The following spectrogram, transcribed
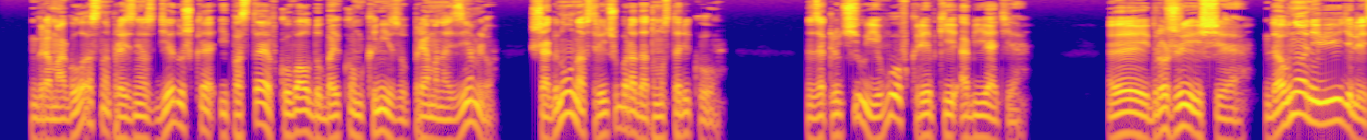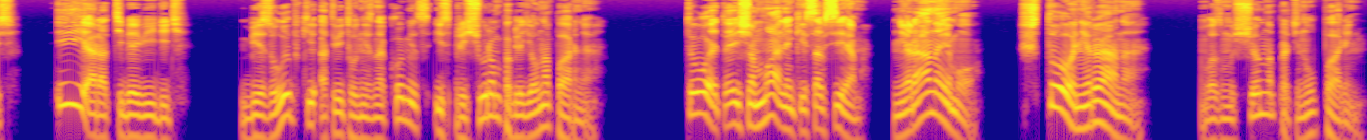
— громогласно произнес дедушка и, поставив кувалду бойком к низу прямо на землю, шагнул навстречу бородатому старику. Заключил его в крепкие объятия. «Эй, дружище, давно не виделись. «И я рад тебя видеть», — без улыбки ответил незнакомец и с прищуром поглядел на парня. «Твой-то еще маленький совсем. Не рано ему?» «Что не рано?» — возмущенно протянул парень.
